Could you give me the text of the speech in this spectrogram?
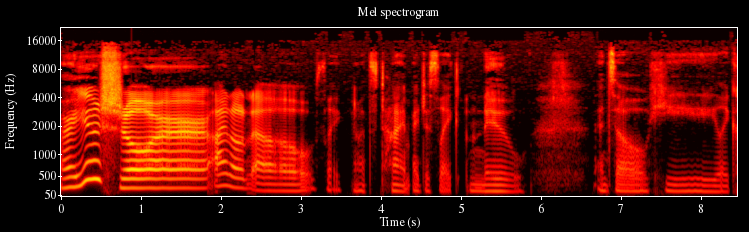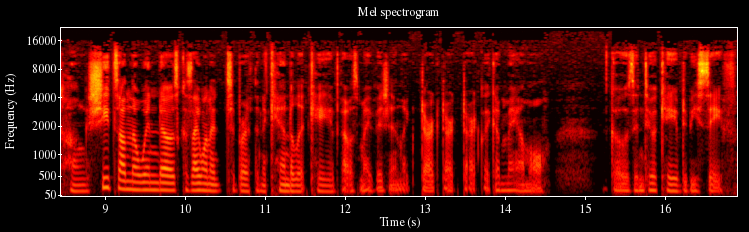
Are you sure? I don't know. It's like, no, it's time. I just like knew. And so he like hung sheets on the windows because I wanted to birth in a candlelit cave. That was my vision, like dark, dark, dark, like a mammal goes into a cave to be safe.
